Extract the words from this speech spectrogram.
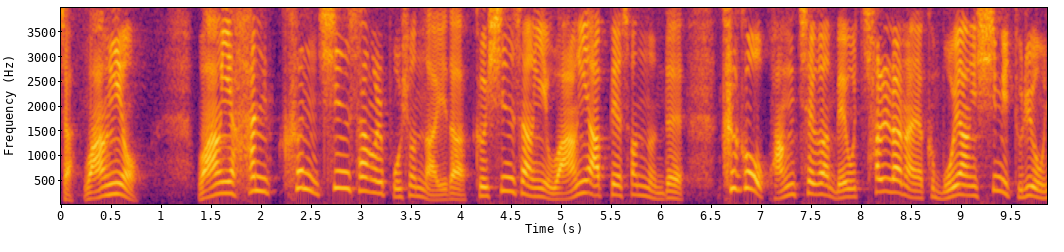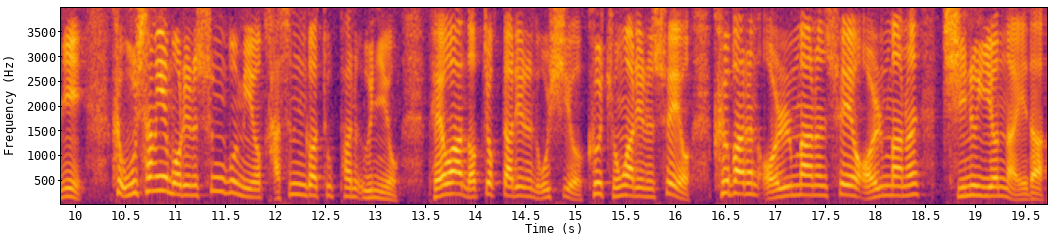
자, 왕이요. 왕이 한 큰 신상을 보셨나이다. 그 신상이 왕이 앞에 섰는데 크고 광채가 매우 찬란하여 그 모양이 심히 두려우니 그 우상의 머리는 순금이요 가슴과 두 판은 은이요 배와 넓적다리는 옷이요 그 종아리는 쇠요 그 발은 얼마는 쇠요 얼마는 진흙이었나이다.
